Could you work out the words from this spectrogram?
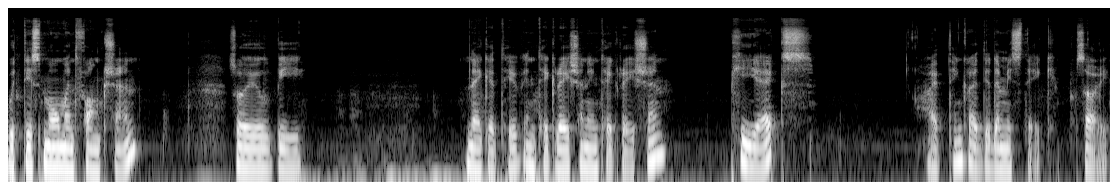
with this moment function. So it will be negative integration integration. Px I think I did a mistake. Sorry.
